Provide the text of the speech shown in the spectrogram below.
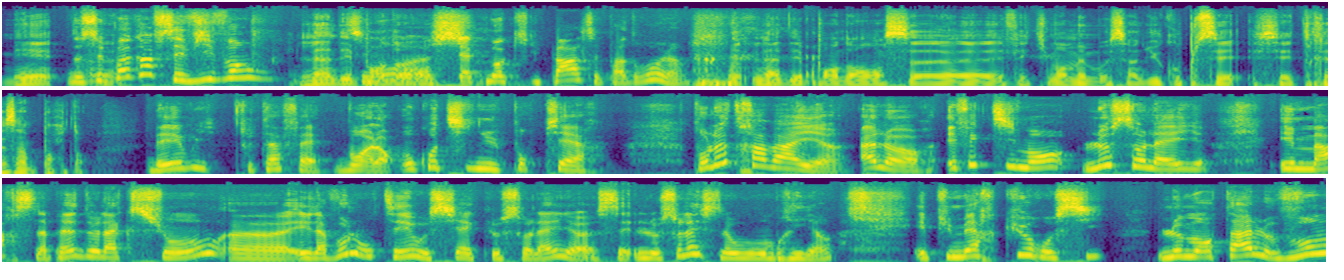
Mais Non, c'est euh, pas grave, c'est vivant. Sinon, euh, l'indépendance, a que moi qui parle, c'est pas drôle. hein. l'indépendance, euh, effectivement, même au sein du couple, c'est très important. Ben oui, tout à fait. Bon, alors on continue pour Pierre. Pour le travail, alors effectivement, le Soleil et Mars, la planète de l'action euh, et la volonté aussi avec le Soleil. euh, Le Soleil, c'est là où on brille. hein. Et puis Mercure aussi, le mental, vont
